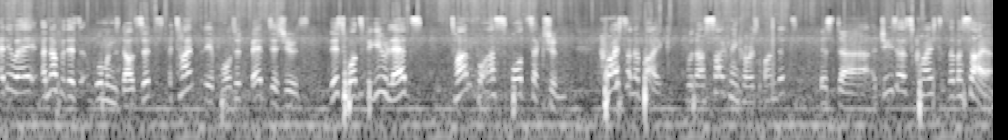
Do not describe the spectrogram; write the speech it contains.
Anyway, enough of this woman's nonsense. Time for the important bed issues. This one's for you, lads. Time for our sports section. Christ on a bike with our cycling correspondent, Mr. Jesus Christ the Messiah.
